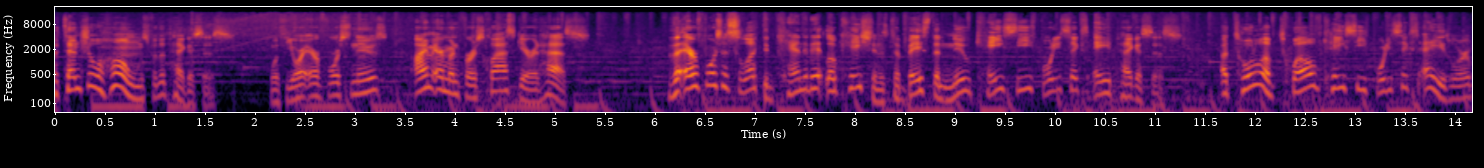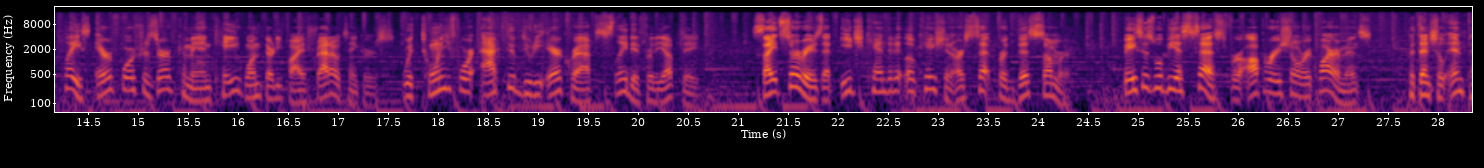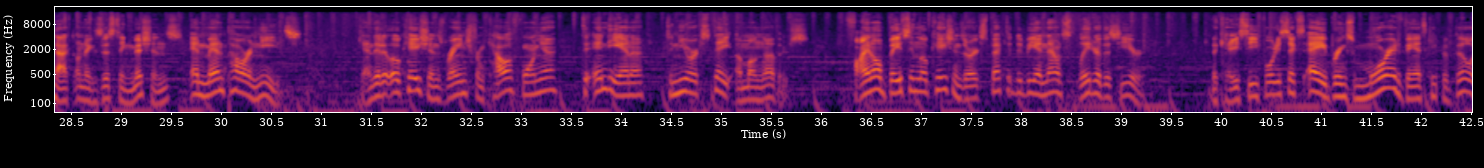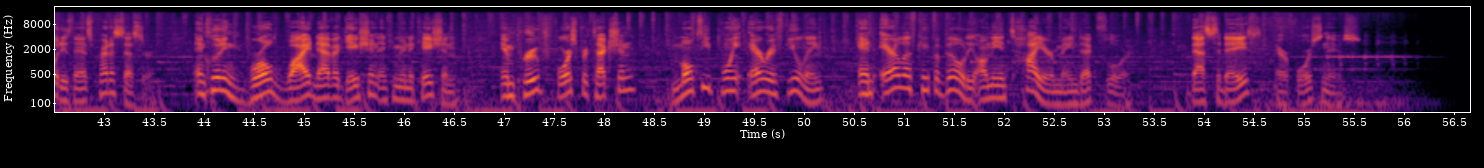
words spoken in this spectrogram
potential homes for the Pegasus. With your Air Force news, I'm Airman First Class Garrett Hess. The Air Force has selected candidate locations to base the new KC 46A Pegasus. A total of 12 KC 46As will replace Air Force Reserve Command KC 135 Stratotankers, with 24 active duty aircraft slated for the update. Site surveys at each candidate location are set for this summer. Bases will be assessed for operational requirements, potential impact on existing missions, and manpower needs. Candidate locations range from California to Indiana to New York State, among others. Final basing locations are expected to be announced later this year. The KC 46A brings more advanced capabilities than its predecessor, including worldwide navigation and communication, improved force protection, multi point air refueling, and airlift capability on the entire main deck floor. That's today's Air Force News.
